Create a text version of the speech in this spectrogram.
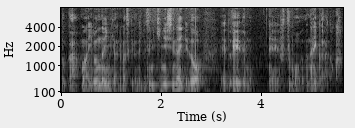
とかまあいろんな意味がありますけどね。別に気にしてないけど、えー、と A でも、えー、不都合がないからとか、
